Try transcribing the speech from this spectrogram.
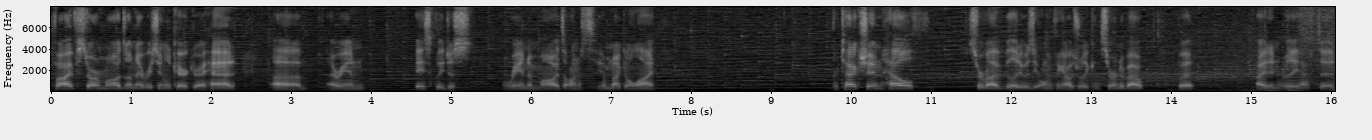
5-star mods on every single character I had. Uh, I ran basically just random mods, honestly, I'm not gonna lie. Protection, health, survivability was the only thing I was really concerned about, but I didn't really have to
